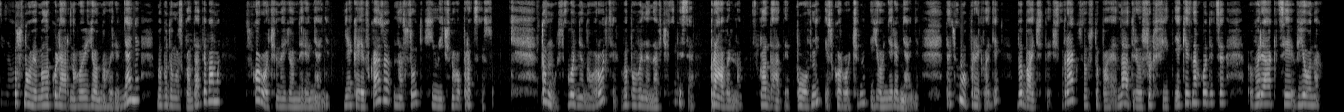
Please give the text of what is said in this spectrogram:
і на основі молекулярного і йонного рівняння ми будемо складати вами скорочене йонне рівняння, яке вказує на суть хімічного процесу. Тому сьогодні на уроці ви повинні навчитися правильно складати повні і скорочені йонні рівняння. На цьому прикладі ви бачите, що в реакцію вступає натріосульфід, який знаходиться в реакції в йонах.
